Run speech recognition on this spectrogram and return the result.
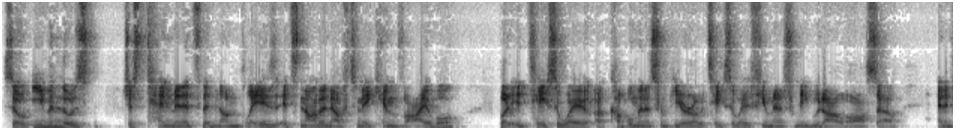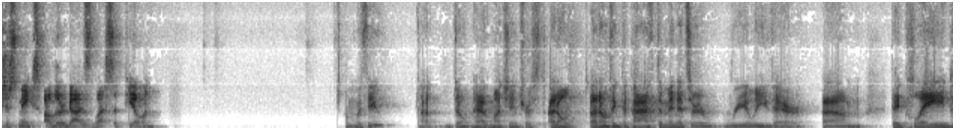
So even those just ten minutes that Nunn plays, it's not enough to make him viable, but it takes away a couple minutes from Herro. It takes away a few minutes from Iguodala also, and it just makes other guys less appealing. I'm with you. Uh, don't have much interest. I don't. I don't think the path to minutes are really there. Um, they played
